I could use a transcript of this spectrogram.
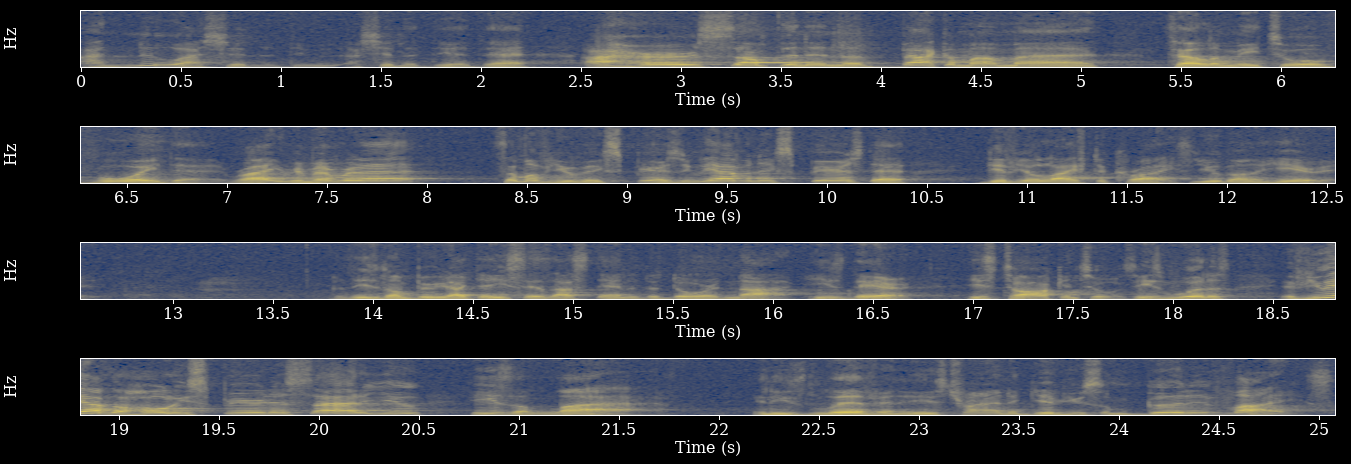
I knew I shouldn't have, do, I shouldn't have did that. I heard something in the back of my mind telling me to avoid that, right? Remember that? Some of you have experienced. If you haven't experienced that, give your life to Christ. You're going to hear it. Because he's going to be right there. He says, I stand at the door and knock. He's there. He's talking to us. He's with us. If you have the Holy Spirit inside of you, he's alive and he's living and he's trying to give you some good advice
